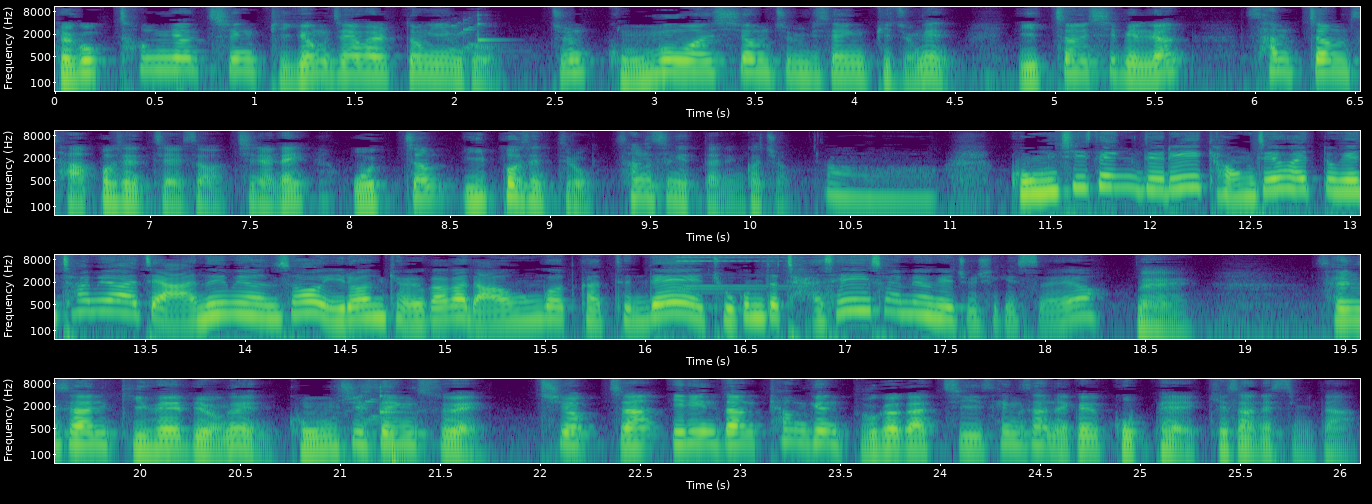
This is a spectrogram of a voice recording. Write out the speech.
결국 청년층 비경제 활동 인구 중 공무원 시험 준비생 비중은 2011년 3.4%에서 지난해 5.2%로 상승했다는 거죠. 어, 공시생들이 경제 활동에 참여하지 않으면서 이런 결과가 나온 것 같은데 조금 더 자세히 설명해 주시겠어요? 네. 생산 기회 비용은 공시생 수에 취업자 1인당 평균 부가가치 생산액을 곱해 계산했습니다.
